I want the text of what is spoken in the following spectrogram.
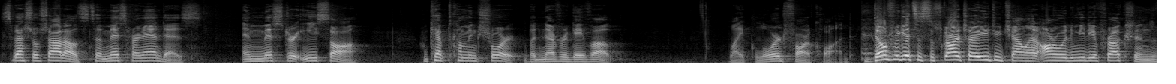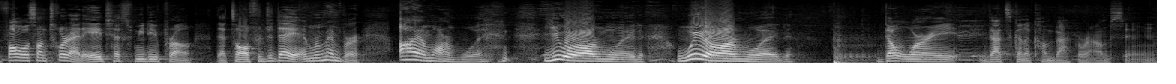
Special shout outs to Miss Hernandez and Mr. Esau, who kept coming short but never gave up like Lord Farquaad. Don't forget to subscribe to our YouTube channel at Armwood Media Productions and follow us on Twitter at AHS Media Pro. That's all for today. And remember, I am Armwood. You are Armwood. We are Armwood. Don't worry, that's gonna come back around soon.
